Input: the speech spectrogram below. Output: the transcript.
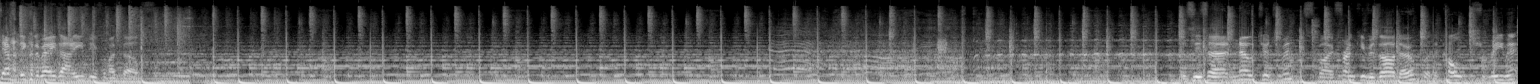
definitely could have made that easier for myself. This is uh, No Judgment by Franky Rizardo, but the Colch remix.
